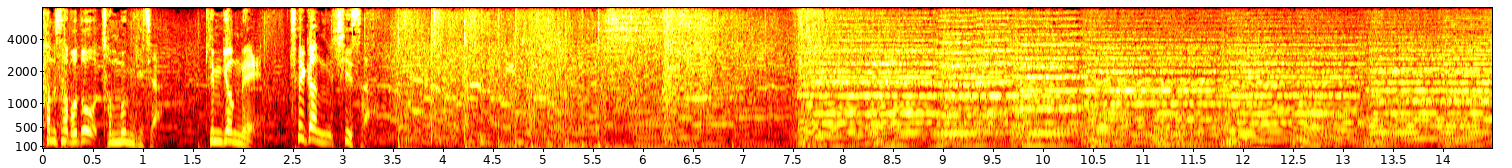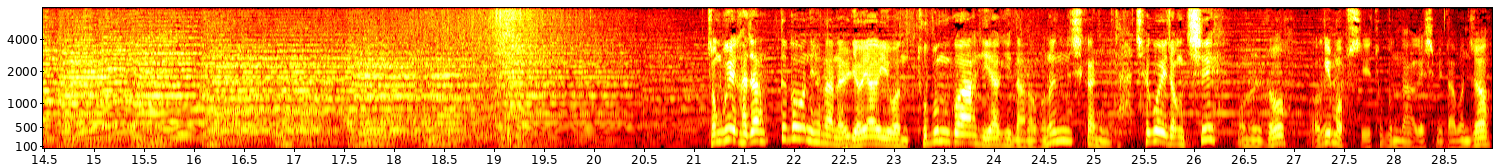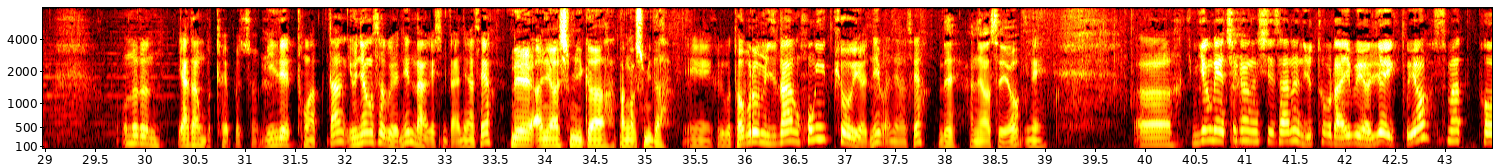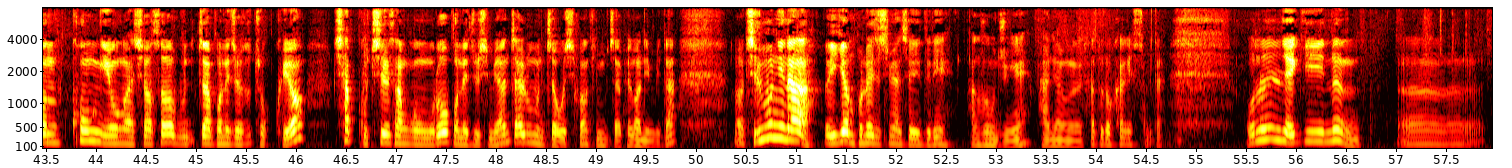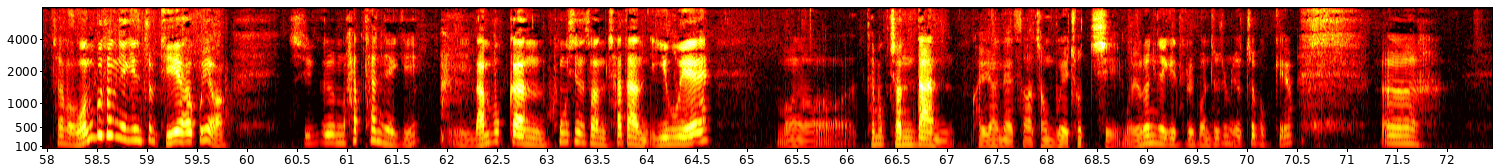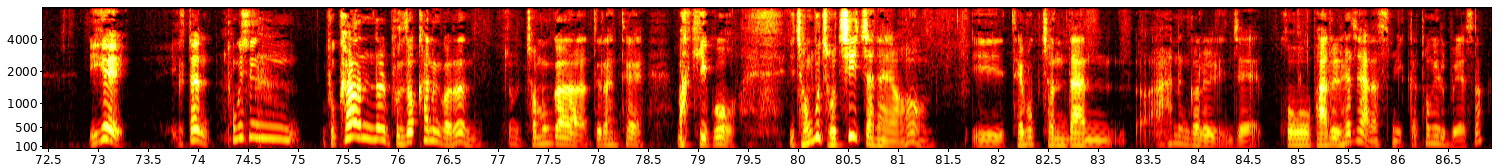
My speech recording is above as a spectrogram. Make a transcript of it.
탐사보도 전문 기자 김경래 최강 시사. 전국의 가장 뜨거운 현안을 여야 의원 두 분과 이야기 나눠보는 시간입니다. 최고의 정치 오늘도 어김없이 두 분 나와 계십니다. 먼저 오늘은 야당부터 해보죠. 미래통합당 윤영석 의원님 나와 계십니다. 안녕하세요. 네, 안녕하십니까. 반갑습니다. 예, 그리고 더불어민주당 홍익표 의원님 안녕하세요. 네, 안녕하세요. 네. 어, 김경래 최강 시사는 유튜브 라이브 열려 있고요. 스마트폰 콩 이용하셔서 문자 보내주셔도 좋고요. 샵 9730으로 보내주시면 짧은 문자 50원, 긴 문자 100원입니다. 어, 질문이나 의견 보내주시면 저희들이 방송 중에 반영을 하도록 하겠습니다. 오늘 얘기는 어, 잠깐 원구성 얘기는 좀 뒤에 하고요. 지금 핫한 얘기, 남북 간 통신선 차단 이후에 뭐 대북 전단 관련해서 정부의 조치 뭐 이런 얘기들을 먼저 좀 여쭤볼게요. 어, 이게 일단 통신 북한을 분석하는 거는 좀 전문가들한테 맡기고 이 정부 조치 있잖아요. 이 대북 전단 하는 거를 이제 고발을 하지 않았습니까? 통일부에서.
